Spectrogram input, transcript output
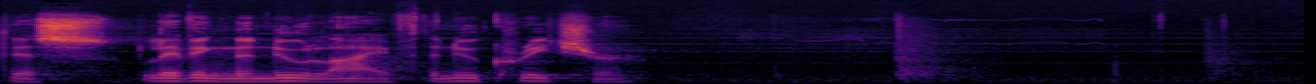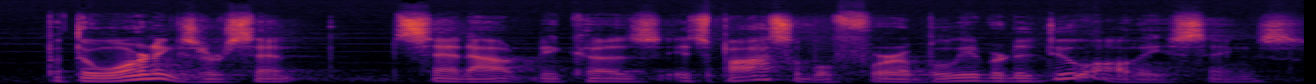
this living the new life, the new creature. But the warnings are sent, sent out because it's possible for a believer to do all these things.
